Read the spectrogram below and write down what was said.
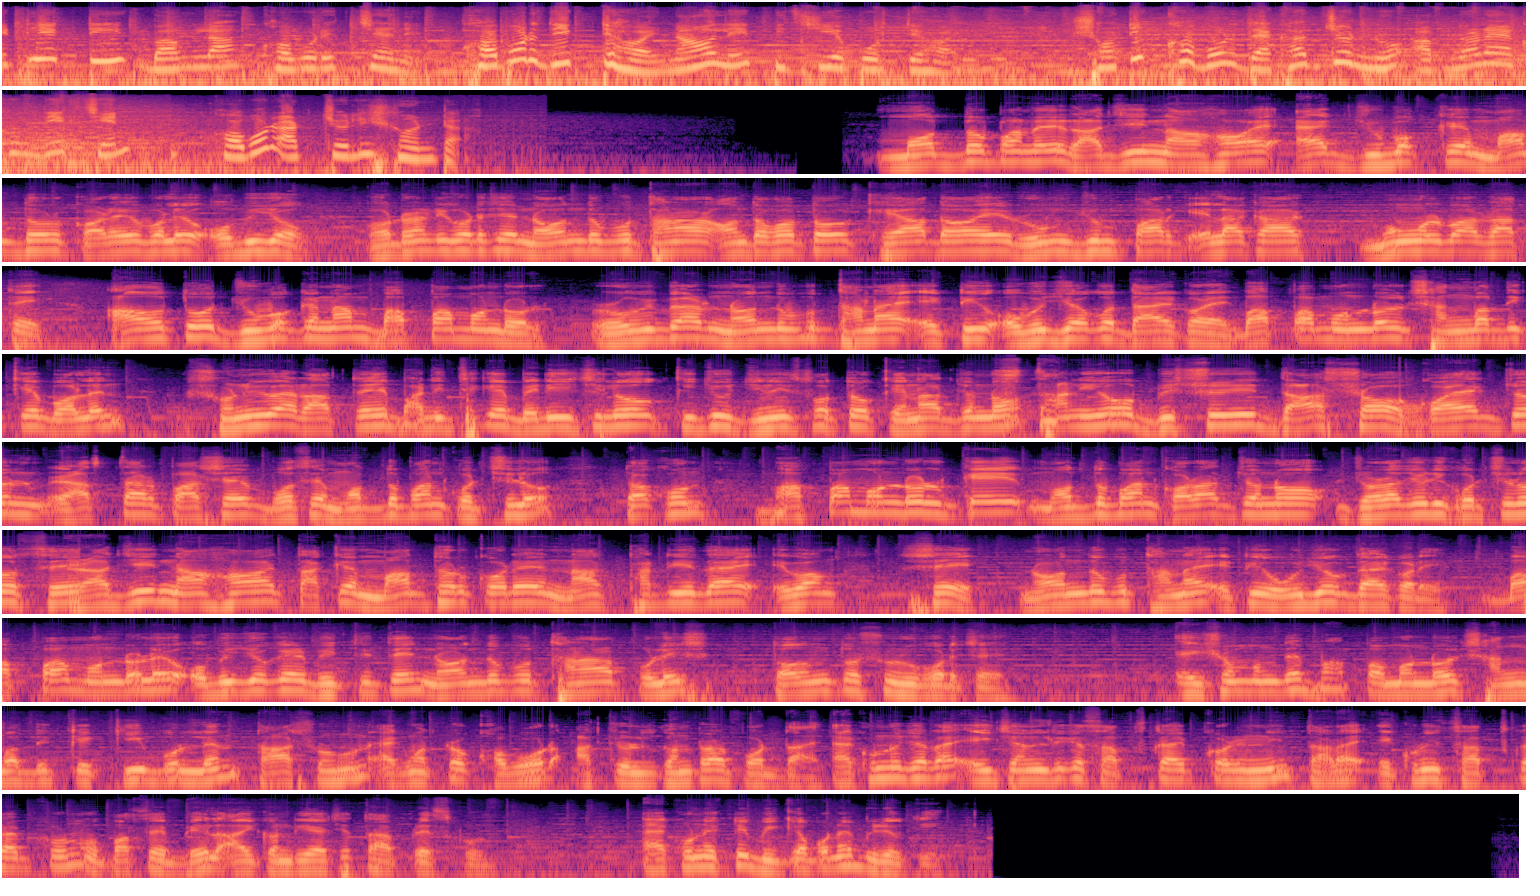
এটি একটি বাংলা খবরের চ্যানেল খবর দেখতে হয়, না হলে পিছিয়ে পড়তে হয়। সঠিক খবর দেখার জন্য আপনারা এখন দেখছেন খবর আটচল্লিশ ঘণ্টা। মদ্যপানে রাজি না হওয়ায় এক যুবককে মারধর করে বলে অভিযোগ। ঘটনাটি ঘটেছে নরেন্দ্রপুর থানার অন্তর্গত খেয়াদহে রুমজুম পার্ক এলাকার মঙ্গলবার রাতে। আহত যুবকের নাম বাপ্পা মণ্ডল। রবিবার নরেন্দ্রপুর থানায় একটি অভিযোগও দায়ের করেন। বাপ্পা মণ্ডল সাংবাদিককে বলেন, শনিবার রাতে বাড়ি থেকে বেরিয়েছিল কিছু জিনিসপত্র কেনার জন্য। স্থানীয় বিশ্বজিৎ দাস সহ কয়েকজন রাস্তার পাশে বসে মদ্যপান করছিল। তখন বাপ্পা মণ্ডলকে মদ্যপান করার জন্য জোরাজুরি করছিল। সে রাজি না হয়, তাকে মারধর করে নাক ফাটিয়ে দেয় এবং সে নরেন্দ্রপুর থানায় একটি অভিযোগ দায়ের করে। বাপ্পা মণ্ডলের অভিযোগের ভিত্তিতে নরেন্দ্রপুর থানার পুলিশ তদন্ত শুরু করেছে। এই সম্বন্ধে বাপ্পা মণ্ডল সাংবাদিককে কি বললেন তা শুনুন একমাত্র খবর আটচল্লিশ ঘণ্টার পর্দায়। এখনও যারা এই চ্যানেলটিকে সাবস্ক্রাইব করেননি, তারা এখনই সাবস্ক্রাইব করুন। ও পাশে বেল আইকনটি আছে, তা প্রেস করুন। এখন একটি বিজ্ঞাপনের বিরতি।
